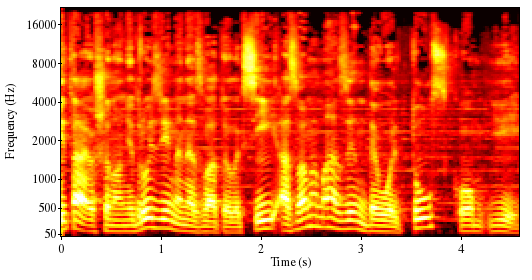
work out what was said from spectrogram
Вітаю, шановні друзі! Мене звати Олексій, а з вами магазин DeWalt.Tools.com.ua.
